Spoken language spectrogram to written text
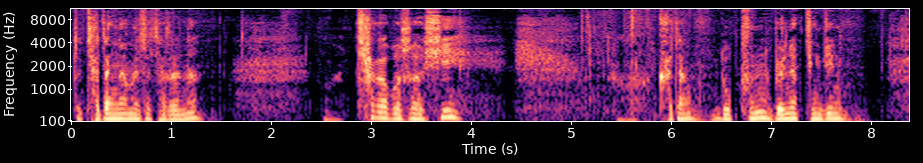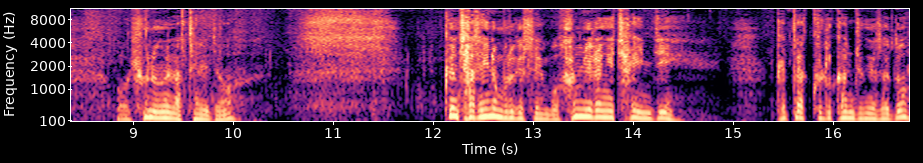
또 자작나무에서 자라는 어, 차가버섯이 어, 가장 높은 면역 증진 어, 효능을 나타내죠. 그건 자세히는 모르겠어요. 뭐 함유량의 차이인지 베타 글루칸 중에서도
